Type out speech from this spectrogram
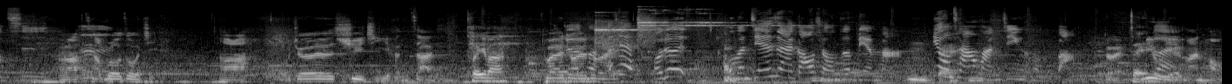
好吃。好了，差不多做结。好了，我觉得续集很赞，推吗？推推推。而且我觉得我们今天在高雄这边嘛，嗯，用餐环境很棒。对对，view 也蛮好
